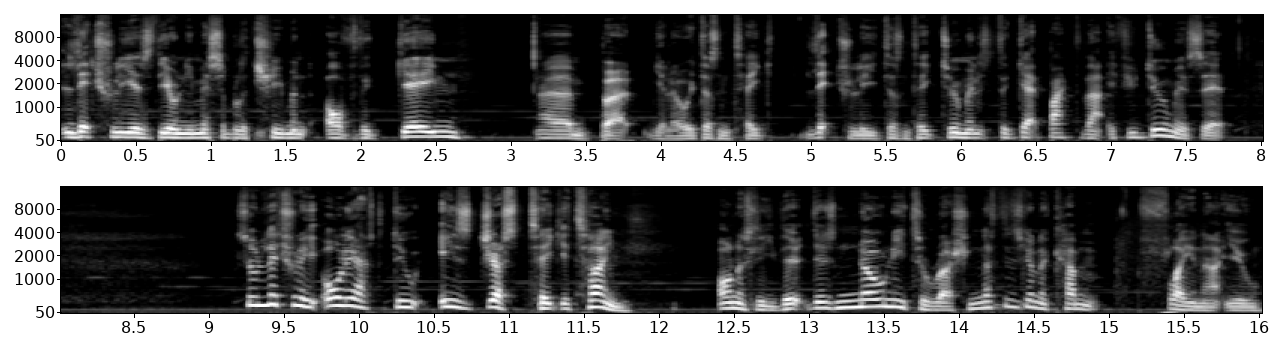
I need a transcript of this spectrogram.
literally is the only missable achievement of the game. Um, but, you know, it doesn't take, literally, doesn't take two minutes to get back to that if you do miss it. So literally, all you have to do is just take your time honestly, there, there's no need to rush. Nothing's going to come flying at you.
